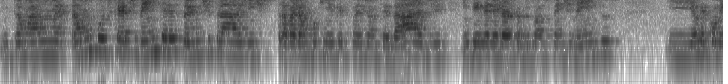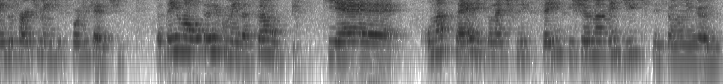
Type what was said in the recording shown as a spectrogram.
Então é um, é um podcast bem interessante para a gente trabalhar um pouquinho questões de ansiedade, entender melhor sobre os nossos sentimentos e eu recomendo fortemente esse podcast. Eu tenho uma outra recomendação que é uma série que o Netflix fez que chama Medite-se, se eu não me engano.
